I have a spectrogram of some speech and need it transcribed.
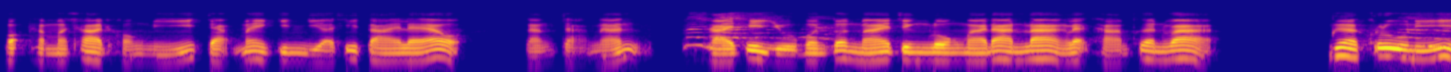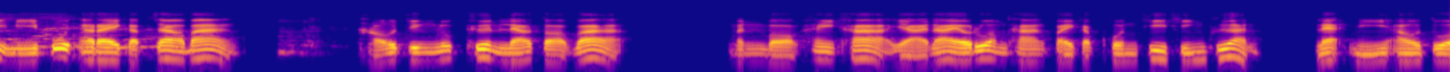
เพราะธรรมชาติของหมีจะไม่กินเหยื่อที่ตายแล้ว หลังจากนั้น ชายที่อยู่บนต้นไม้จึงลงมาด้านล่างและถามเพื่อนว่า เมื่อครู่นี้หมีพูดอะไรกับเจ้าบ้าง เขาจึงลุกขึ้นแล้วตอบว่า มันบอกให้ข้าอย่าได้ร่วมทางไปกับคนที่ทิ้งเพื่อน และหนีเอาตัว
